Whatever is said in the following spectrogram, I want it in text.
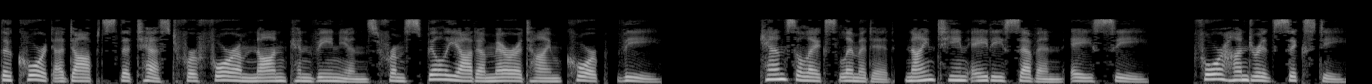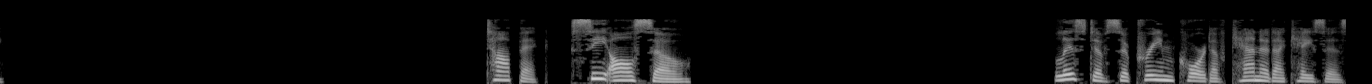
The court adopts the test for forum non conveniens from Spiliada Maritime Corp. v. Cansulex Limited, 1987 AC. 460. Topic See also. List of Supreme Court of Canada cases.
